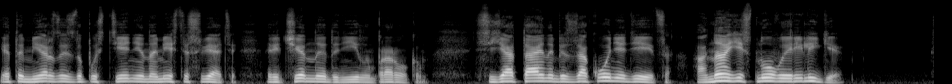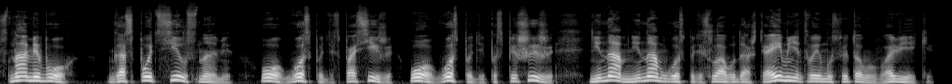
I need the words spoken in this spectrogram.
Это мерзость запустения на месте святи, реченная Даниилом пророком. Сия тайна беззакония деется, она есть новая религия. С нами Бог, Господь сил с нами. О, Господи, спаси же! О, Господи, поспеши же! Не нам, не нам, Господи, славу дашь, а имени Твоему святому вовеки.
